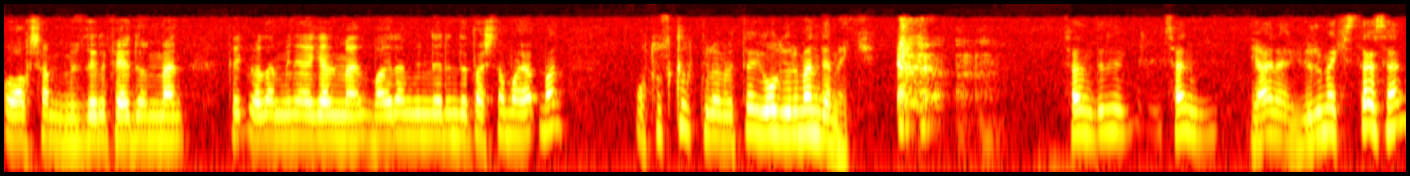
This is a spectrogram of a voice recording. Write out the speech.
o akşam Müzdelife'ye dönmen, tekrardan Mina'ya gelmen, bayram günlerinde taşlama yapman 30-40 kilometre yol yürümen demek. Sen dedi, sen yani yürümek istersen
